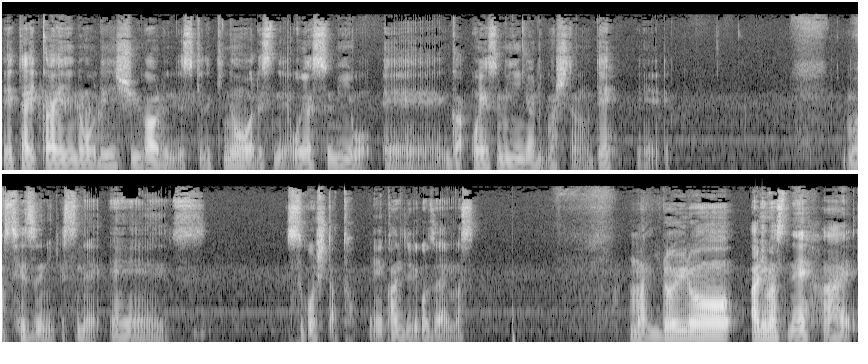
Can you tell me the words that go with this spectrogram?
え大会の練習があるんですけど、昨日はですね、お休みを、えー、が、お休みになりましたので、えー、まあ、せずにですね、えー、過ごしたという感じでございます。まあ、いろいろありますね。はい。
